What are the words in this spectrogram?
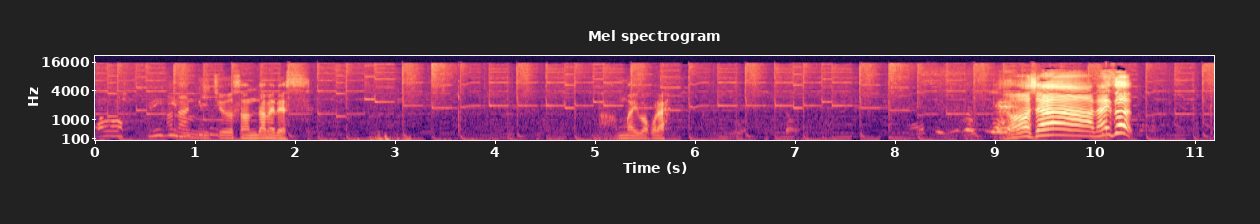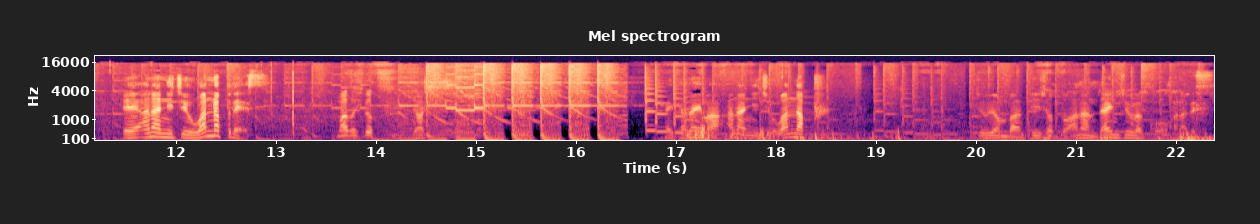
あ阿南に中3打目ですあうまいわこれ。よっしゃーナイス。えー、アナンに中ワンラップです。まず一つ。よし。はいただいまアナンに中ワンラップ14番ティーショットアナン第二中学校からです。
